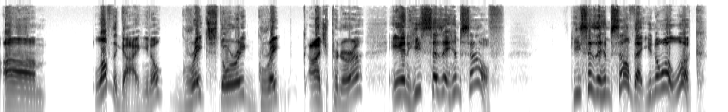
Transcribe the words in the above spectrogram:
Um, love the guy, you know, great story, great entrepreneur. And he says it himself. He says it himself that, you know what, look,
